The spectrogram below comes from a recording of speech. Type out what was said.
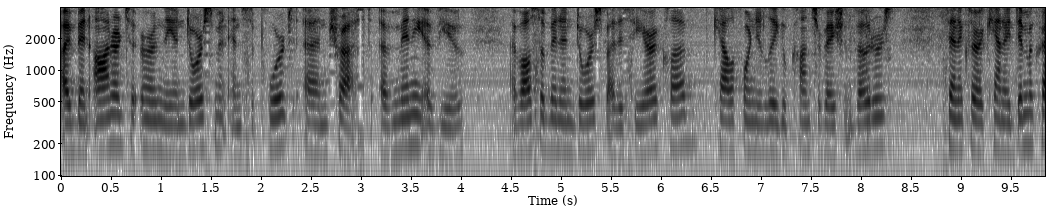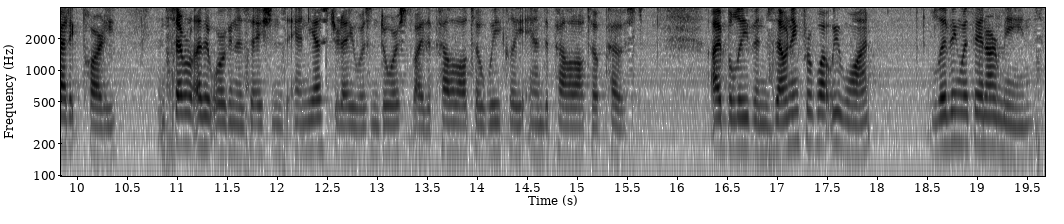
I've been honored to earn the endorsement and support and trust of many of you. I've also been endorsed by the Sierra Club, California League of Conservation Voters, Santa Clara County Democratic Party, and several other organizations, and yesterday was endorsed by the Palo Alto Weekly and the Palo Alto Post. I believe in zoning for what we want, living within our means,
